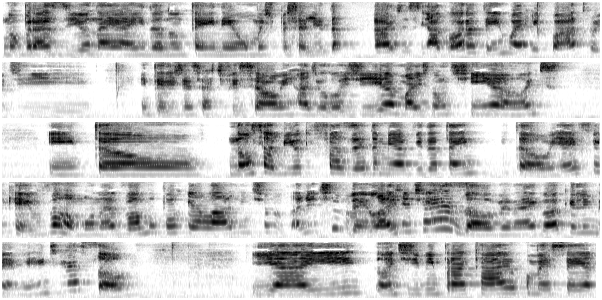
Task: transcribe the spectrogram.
No Brasil, né, ainda não tem nenhuma especialidade. Assim. Agora tem o R4 de inteligência artificial em radiologia, mas não tinha antes. Então, não sabia o que fazer da minha vida até então. E aí fiquei, vamos, né? Vamos porque lá a gente, a gente vê, lá a gente resolve, né? Igual aquele meme, a gente resolve. E aí, antes de vir para cá, eu comecei a,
